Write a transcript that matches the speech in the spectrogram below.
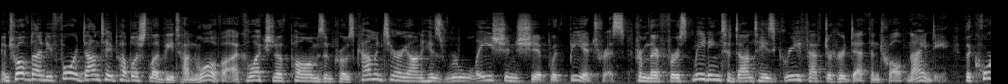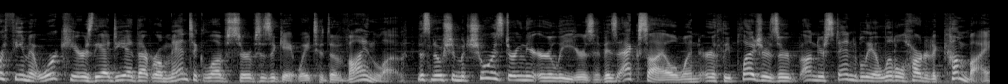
In 1294, Dante published La Vita Nuova, a collection of poems and prose commentary on his relationship with Beatrice, from their first meeting to Dante's grief after her death in 1290. The core theme at work here is the idea that romantic love serves as a gateway to divine love. This notion matures during the early years of his exile, when earthly pleasures are understandably a little harder to come by,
